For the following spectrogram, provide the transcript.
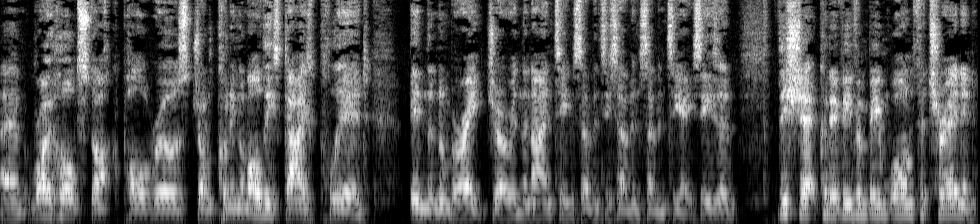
um, Roy Holdstock, Paul Rose, John Cunningham. All these guys played in the number eight during the 1977-78 season. This shirt could have even been worn for training.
